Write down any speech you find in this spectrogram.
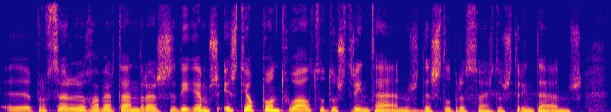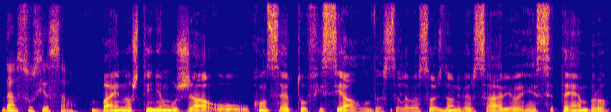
Uh, professor Roberto Andras, digamos, este é o ponto alto dos 30 anos, das celebrações dos 30 anos da Associação. Bem, nós tínhamos já o, o concerto oficial das celebrações do aniversário em setembro,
